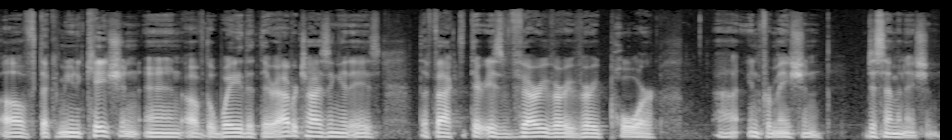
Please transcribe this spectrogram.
of the communication and of the way that they're advertising it is the fact that there is very, very, very poor uh, information dissemination.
